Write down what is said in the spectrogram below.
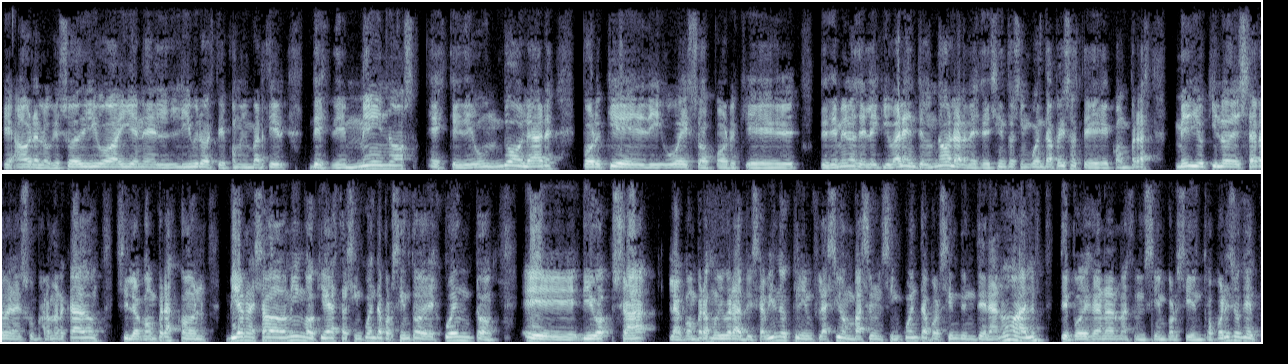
Eh, ahora, lo que yo digo ahí en el libro, este, cómo invertir desde menos este, de un dólar, ¿por qué digo eso? Porque desde menos del equivalente de un dólar, desde 150 pesos, te compras medio kilo de yerba en el supermercado. Si lo compras con viernes, sábado, domingo, que hasta 50% de descuento, eh, digo, ya la compras muy barato y sabiendo que la inflación va a ser un 50% interanual, te puedes ganar más de un 100%. Por eso que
